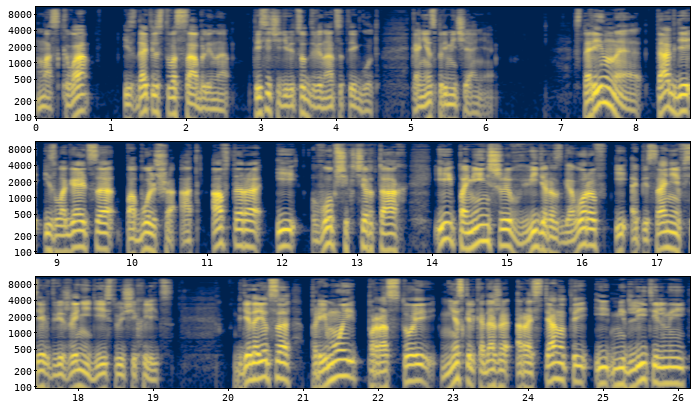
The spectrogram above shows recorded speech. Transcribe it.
Москва, издательство Саблина, 1912 год. Конец примечания. Старинная – та, где излагается побольше от автора и в общих чертах, и поменьше в виде разговоров и описания всех движений действующих лиц. Где дается прямой, простой, несколько даже растянутый и медлительный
